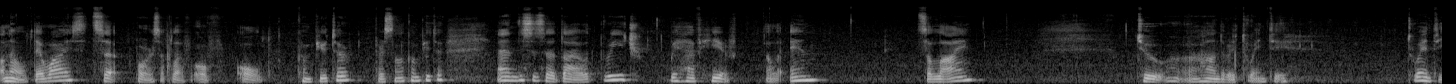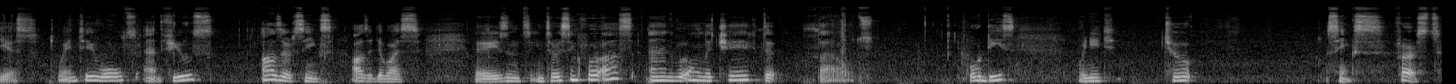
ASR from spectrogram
an old device. It's a power supply of old computer, personal computer, and this is a diode bridge. We have here LN. It's a line to 120 20 yes. 20 volts and fuse other things other device uh, isn't interesting for us and we only check the diodes. For this we need two things. First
